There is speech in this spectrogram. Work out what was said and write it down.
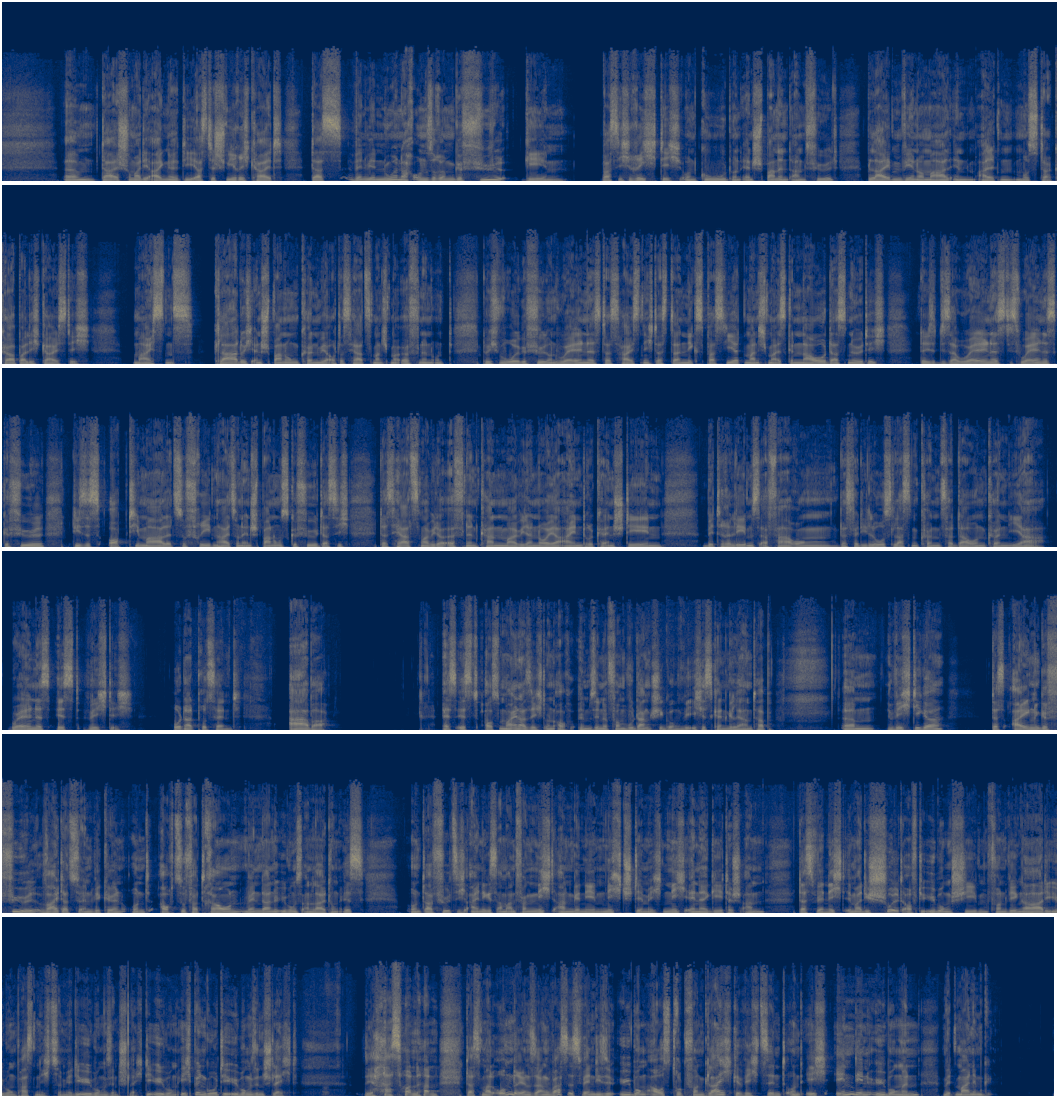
ähm, da ist schon mal die eigene, die erste Schwierigkeit, dass wenn wir nur nach unserem Gefühl gehen, was sich richtig und gut und entspannend anfühlt, bleiben wir normal im alten Muster, körperlich, geistig, meistens. Klar, durch Entspannung können wir auch das Herz manchmal öffnen und durch Wohlgefühl und Wellness, das heißt nicht, dass da nichts passiert. Manchmal ist genau das nötig, dieser Wellness, dieses Wellness-Gefühl, dieses optimale Zufriedenheits- und Entspannungsgefühl, dass sich das Herz mal wieder öffnen kann, mal wieder neue Eindrücke entstehen, bittere Lebenserfahrungen, dass wir die loslassen können, verdauen können. Ja, Wellness ist wichtig. 100 Prozent. Aber es ist aus meiner Sicht und auch im Sinne vom Wudang Qigong, wie ich es kennengelernt habe, ähm, wichtiger, das eigene Gefühl weiterzuentwickeln und auch zu vertrauen, wenn da eine Übungsanleitung ist. Und da fühlt sich einiges am Anfang nicht angenehm, nicht stimmig, nicht energetisch an, dass wir nicht immer die Schuld auf die Übung schieben, von wegen, ah, die Übungen passen nicht zu mir, die Übungen sind schlecht, die Übungen, ich bin gut, die Übungen sind schlecht. Ja, sondern das mal umdrehen und sagen, was ist, wenn diese Übungen Ausdruck von Gleichgewicht sind und ich in den Übungen mit meinem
